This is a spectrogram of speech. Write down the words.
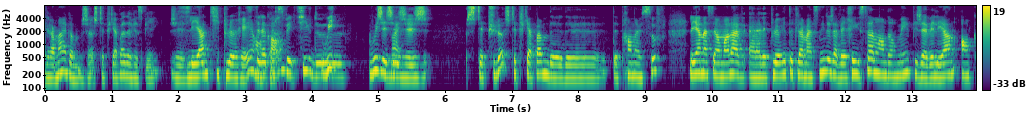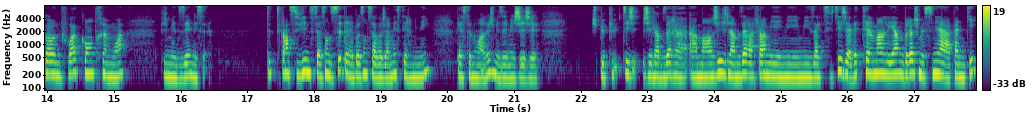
vraiment comme. J'étais plus capable de respirer. Léane qui pleurait. C'était la perspective de. Oui, oui j'ai j'étais plus là, j'étais plus capable de, de, prendre un souffle. Léane, à ce moment-là, elle avait pleuré toute la matinée. J'avais réussi à l'endormir, puis j'avais Léane encore une fois contre moi. Puis je me disais, mais quand tu vis une situation difficile, t'as l'impression que ça va jamais se terminer. Puis à ce moment-là, je me disais, mais je, je, je peux plus, j'ai la misère à, manger, j'ai la misère à faire mes, mes, mes activités. J'avais tellement Léane, bref, je me suis mis à paniquer.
